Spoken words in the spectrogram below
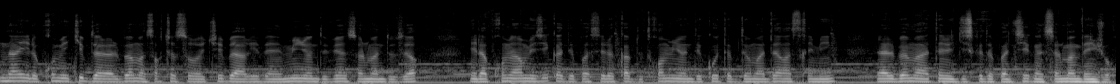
Na est le premier clip de l'album à sortir sur YouTube et arrivé à un million de vues en seulement 12 heures. Et la première musique a dépassé le cap de 3 millions d'écoutes hebdomadaires en streaming. L'album a atteint le disque de Pantique en seulement 20 jours.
